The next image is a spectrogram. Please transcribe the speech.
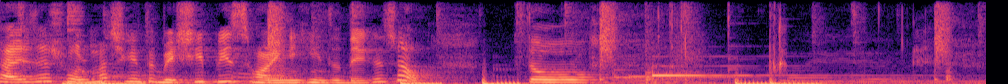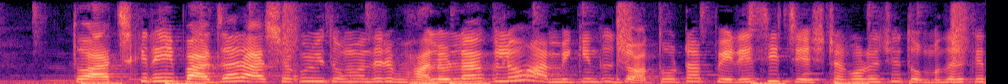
সাইজের শোল মাছ কিন্তু বেশি পিস হয়নি কিন্তু, দেখেছ? তো তো আজকের এই বাজার আশা করি তোমাদের ভালো লাগল। আমি কিন্তু যতটা পেরেছি চেষ্টা করেছি তোমাদেরকে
